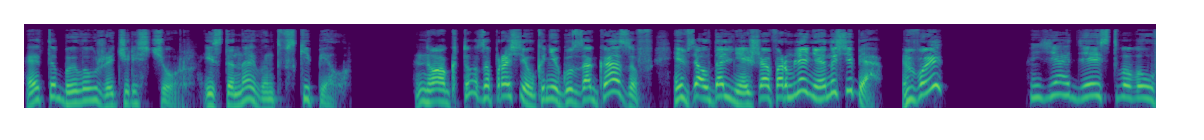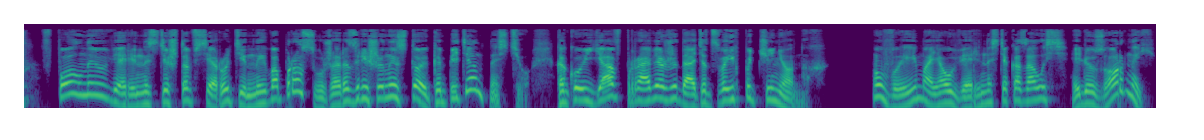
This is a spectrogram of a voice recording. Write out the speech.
Это было уже чересчур, и Стэн-Айленд вскипел. «Но кто запросил книгу заказов и взял дальнейшее оформление на себя? Вы?» «Я действовал в полной уверенности, что все рутинные вопросы уже разрешены с той компетентностью, какую я вправе ожидать от своих подчиненных. Увы, моя уверенность оказалась иллюзорной».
